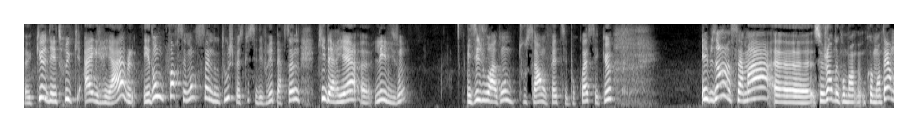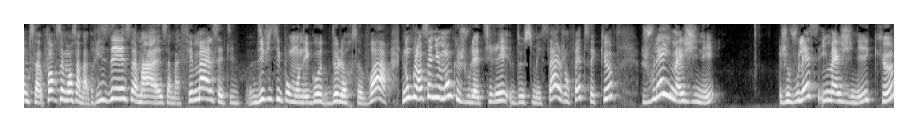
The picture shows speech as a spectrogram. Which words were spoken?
que des trucs agréables et donc forcément ça nous touche parce que c'est des vraies personnes qui derrière euh, les lisons. Et si je vous raconte tout ça, en fait, c'est pourquoi, c'est que eh bien, ça m'a euh, ce genre de commentaires, donc ça forcément ça m'a brisé, ça m'a ça m'a fait mal, c'était difficile pour mon ego de le recevoir. Et donc l'enseignement que je voulais tirer de ce message, en fait, c'est que je voulais imaginer, je vous laisse imaginer que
